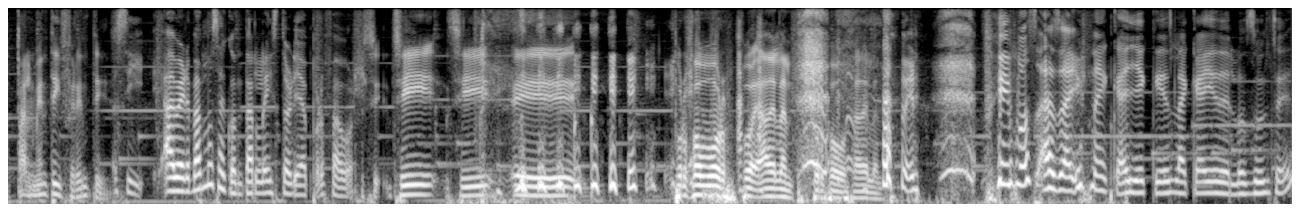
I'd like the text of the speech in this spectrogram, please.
totalmente diferentes. sí, a ver, vamos a contar la historia, por favor. Sí, sí, sí, eh, por favor, po- adelante, por favor, adelante. A ver, fuimos hasta hay una calle que es la calle de los dulces.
